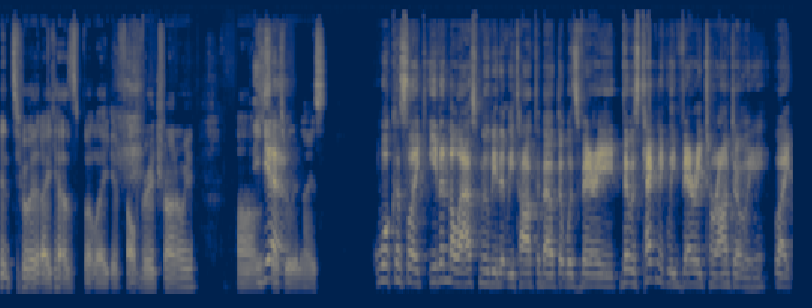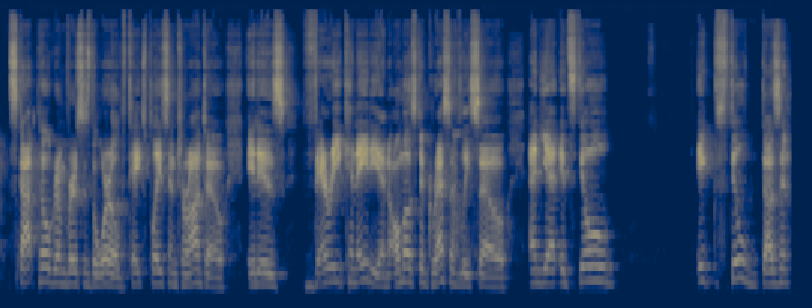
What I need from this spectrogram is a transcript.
into it. I guess, but like it felt very Toronto-y. Um, so Yeah. that's really nice. Well, because like even the last movie that we talked about that was very that was technically very Toronto-y, like Scott Pilgrim versus the World takes place in Toronto. It is very Canadian, almost aggressively so, and yet it still it still doesn't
